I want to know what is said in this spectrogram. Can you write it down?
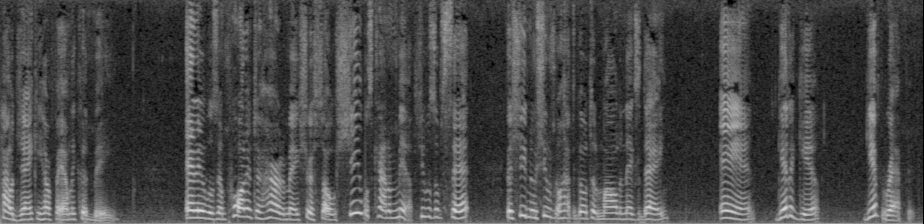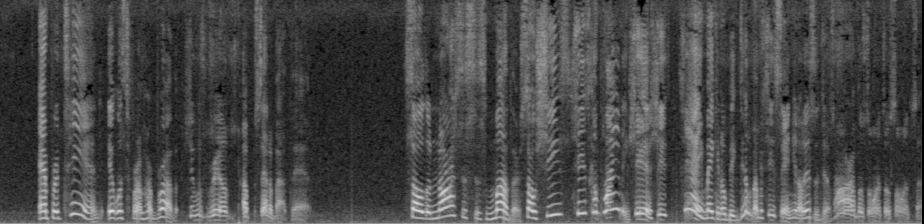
how janky her family could be. And it was important to her to make sure. So she was kind of miffed. She was upset because she knew she was going to have to go to the mall the next day and get a gift, gift wrap it, and pretend it was from her brother. She was real upset about that. So the narcissist's mother, so she's she's complaining. She is she she ain't making no big deal about it. She's saying, you know, this is just horrible, so and so, so and so.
